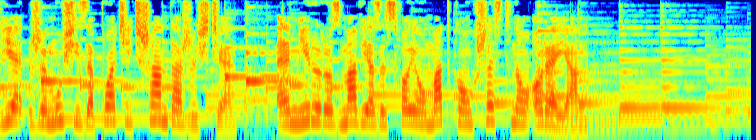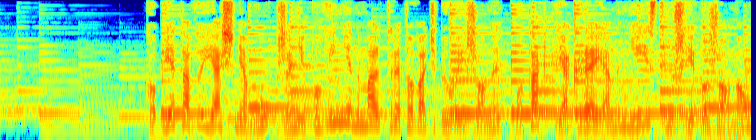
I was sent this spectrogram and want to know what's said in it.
Wie, że musi zapłacić szantażyście. Emir rozmawia ze swoją matką chrzestną o Rejan. Kobieta wyjaśnia mu, że nie powinien maltretować byłej żony, bo tak jak Rejan nie jest już jego żoną,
